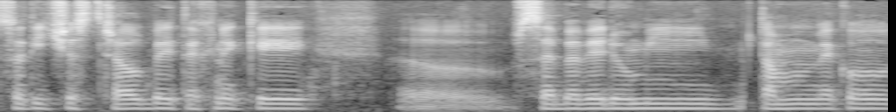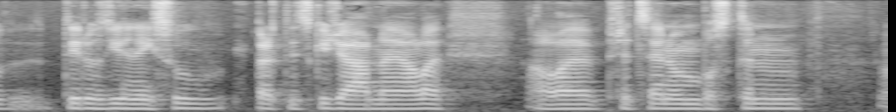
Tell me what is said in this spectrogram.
se týče střelby, techniky, eh, sebevědomí, tam jako ty rozdíly nejsou prakticky žádné, ale, ale přece jenom Boston eh,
